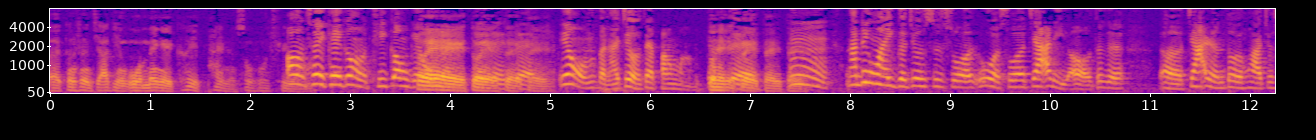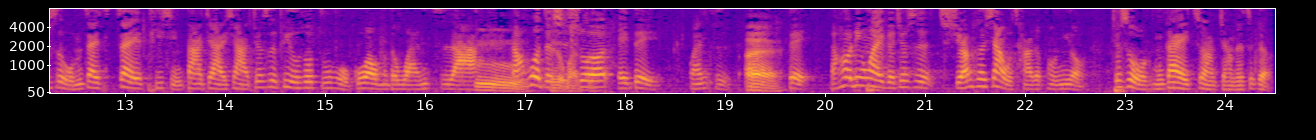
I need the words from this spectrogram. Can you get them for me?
呃更生家庭，我们也可以派人送过去。哦，所以可以跟我提供给我们。对对对对，对，因为我们本来就有在帮忙，对不对？对对对，对。嗯，那另外一个就是说，如果说家里哦这个。呃，家人多的话，就是我们再再提醒大家一下，就是譬如说煮火锅啊，我们的丸子啊，嗯，然后或者是说，哎，对，丸子，哎，对，然后另外一个就是喜欢喝下午茶的朋友，就是我们刚才讲讲的这个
